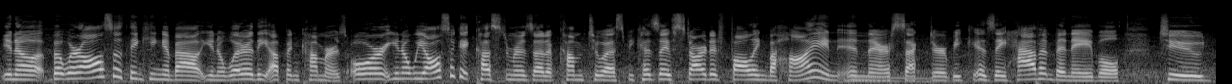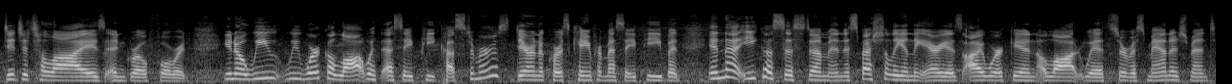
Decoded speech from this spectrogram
You know, but we're also thinking about, you know, what are the up and comers? Or, you know, we also get customers that have come to us because they've started falling behind in their mm. sector because they haven't been able to digitalize and grow forward. You know, we, we work a lot with SAP customers. Darren, of course, came from SAP, but in that ecosystem, and especially in the areas I work in a lot with service management,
